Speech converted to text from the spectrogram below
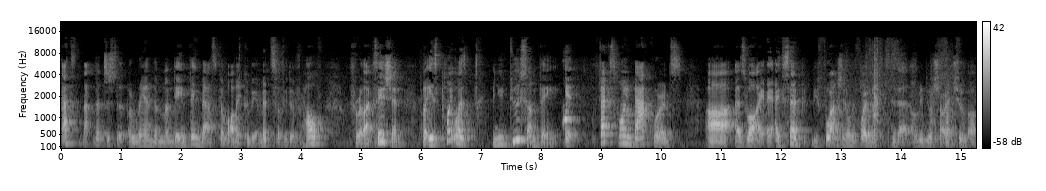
That's not. That's just a, a, random mundane thing. Basketball. I mean, it could be a mitzvah if you do it for health, for relaxation. But his point was, when you do something, it affects going backwards uh, as well. I, I, said before, actually, no, before I do that, I'll read you a Shaarei Tshuva.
